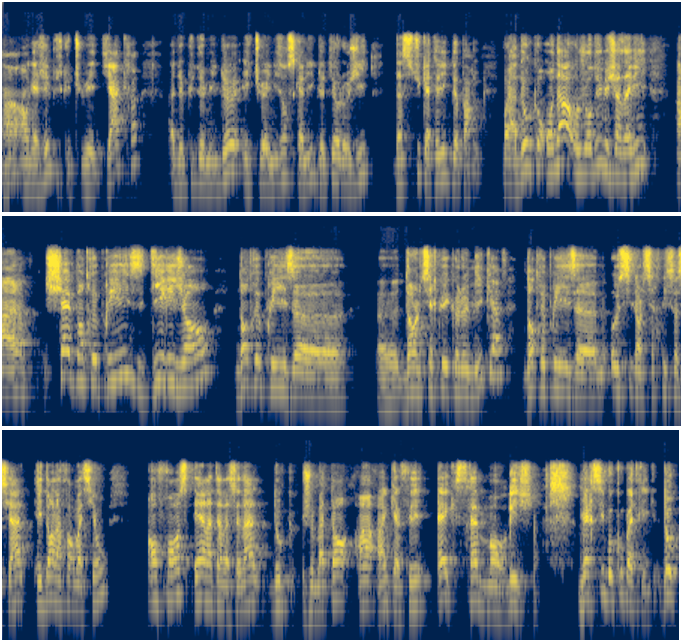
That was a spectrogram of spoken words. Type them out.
hein, engagé puisque tu es diacre depuis 2002 et que tu as une licence canonique de théologie d'Institut catholique de Paris. Voilà. Donc on a aujourd'hui, mes chers amis, un chef d'entreprise, dirigeant d'entreprise euh, dans le circuit économique, d'entreprises aussi dans le circuit social et dans la formation en France et à l'international. Donc, je m'attends à un café extrêmement riche. Merci beaucoup, Patrick. Donc,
